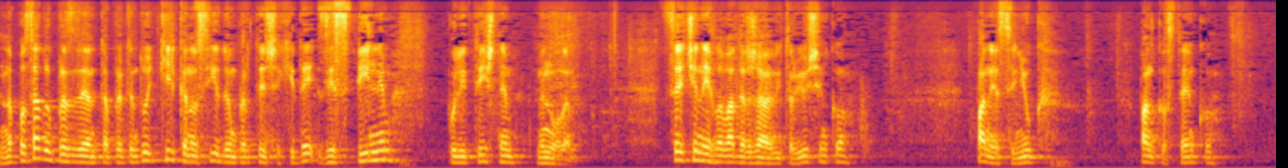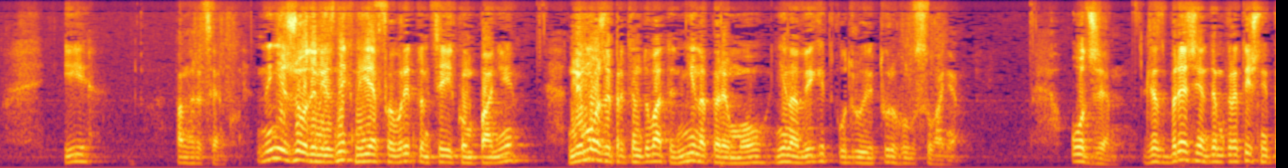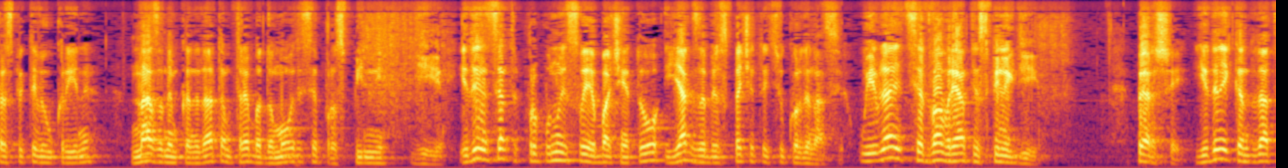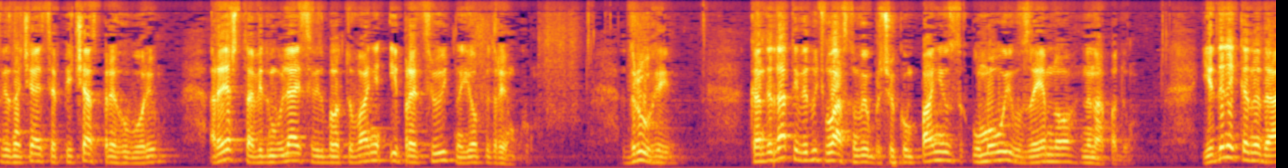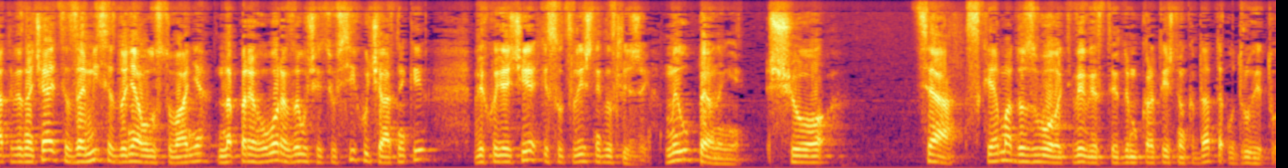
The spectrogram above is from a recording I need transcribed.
На посаду президента претендують кілька носіїв демократичних ідей зі спільним політичним минулим. Це чинний глава держави Віктор Ющенко, пан Ясенюк, пан Костенко і пан Гриценко. Нині жоден із них не є фаворитом цієї компанії, не може претендувати ні на перемогу, ні на вихід у другий тур голосування. Отже, для збереження демократичної перспективи України названим кандидатам треба домовитися про спільні дії. Єдиний центр пропонує своє бачення того, як забезпечити цю координацію. Уявляється два варіанти спільних дій. Перший. Єдиний кандидат визначається під час переговорів, решта відмовляється від балотування і працюють на його підтримку. Другий. Кандидати ведуть власну виборчу кампанію з умовою взаємного ненападу. Єдиний кандидат визначається за місяць до дня голосування на переговори за участю всіх учасників, виходячи із соціологічних досліджень. Ми впевнені, що ця схема дозволить вивести демократичного кандидата у другий тур.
